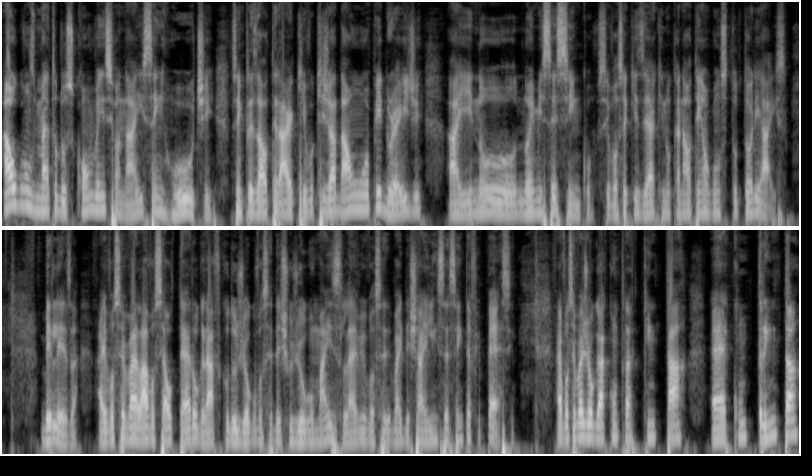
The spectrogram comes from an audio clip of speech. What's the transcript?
Alguns métodos convencionais sem root, sem precisar alterar arquivo, que já dá um upgrade aí no, no MC5. Se você quiser, aqui no canal tem alguns tutoriais. Beleza, aí você vai lá, você altera o gráfico do jogo, você deixa o jogo mais leve, você vai deixar ele em 60 FPS. Aí você vai jogar contra quem está é, com 30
